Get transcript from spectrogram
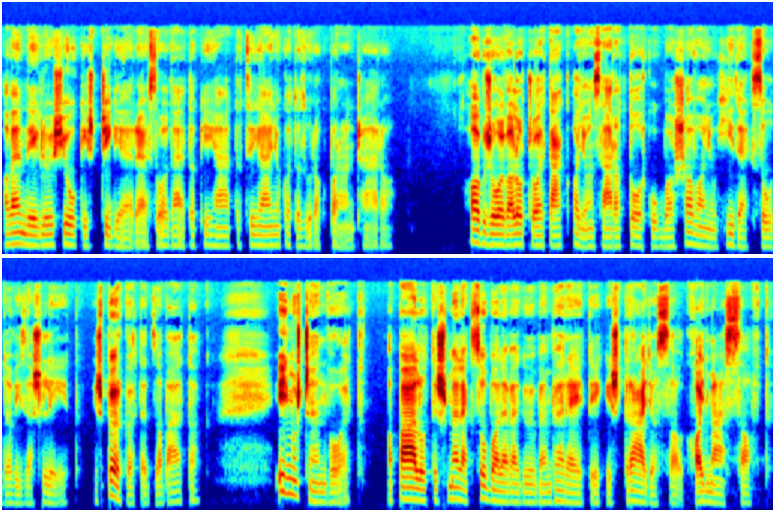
A vendéglős jó kis csigerrel szolgálta ki hát a cigányokat az urak parancsára. Habzsolva locsolták agyonszáradt torkukba a savanyú, hideg, szódavizes lét, és pörköltet zabáltak. Így most csend volt. A pálott és meleg szobalevegőben verejték és trágyaszag, hagymás szaft,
